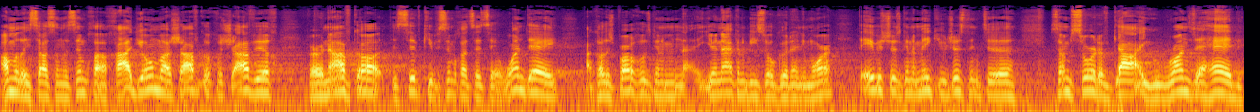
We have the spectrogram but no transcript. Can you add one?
Amalei Sason the Simcha, Chad Yoma Shavkach V'Shavich Veranavka, the Sivki Simcha says, one day, HaKadosh Baruch Hu is going to, you're not going to be so good anymore. The Abishah is going to make you just into some sort of guy who runs ahead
